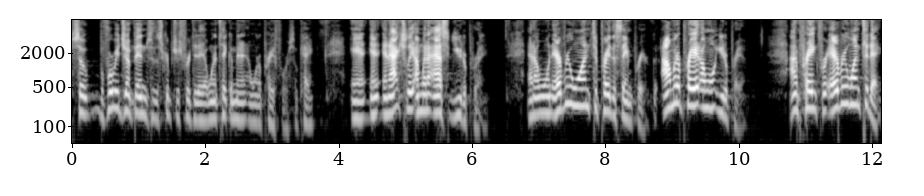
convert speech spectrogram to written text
So before we jump into the scriptures for today, I want to take a minute. I want to pray for us, okay? And, and, and actually, I'm going to ask you to pray. And I want everyone to pray the same prayer. I'm going to pray it. I want you to pray it. I'm praying for everyone today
